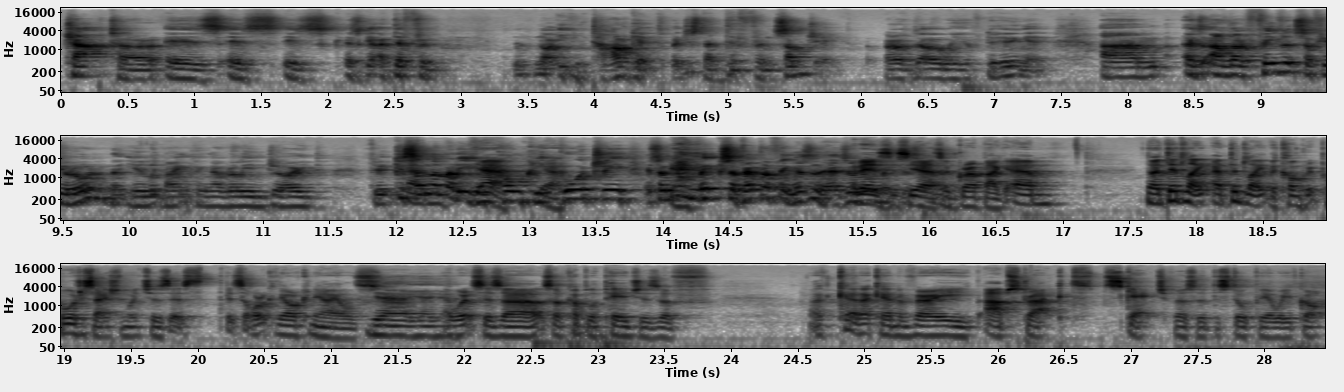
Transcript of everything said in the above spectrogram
chapter is is is has got a different, not even target, but just a different subject or a way of doing it. Um, is, are there favourites of your own that you look back and think I really enjoyed? Because some of them are even yeah, concrete yeah. poetry. It's a real mix of everything, isn't it? It's It is. It's, yeah, it's a grab bag. Um, no, I did like I did like the concrete poetry section, which is it's it's Ork- the Orkney Isles, yeah, yeah, yeah. uh, which is a, so a couple of pages of a kind of, kind of very abstract sketch of a sort of dystopia. We've got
